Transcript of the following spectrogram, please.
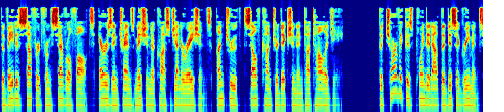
the Vedas suffered from several faults, errors in transmission across generations, untruth, self-contradiction and tautology. The Charvakas pointed out the disagreements,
